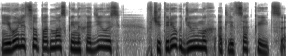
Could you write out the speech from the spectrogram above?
Его лицо под маской находилось в четырех дюймах от лица Кейтса.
